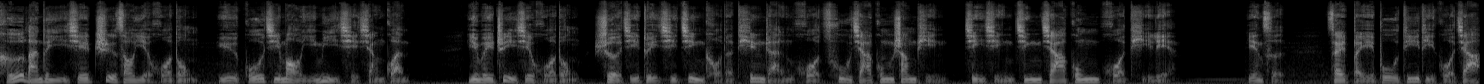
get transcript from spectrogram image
荷兰的一些制造业活动与国际贸易密切相关，因为这些活动涉及对其进口的天然或粗加工商品进行精加工或提炼。因此，在北部低地国家，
